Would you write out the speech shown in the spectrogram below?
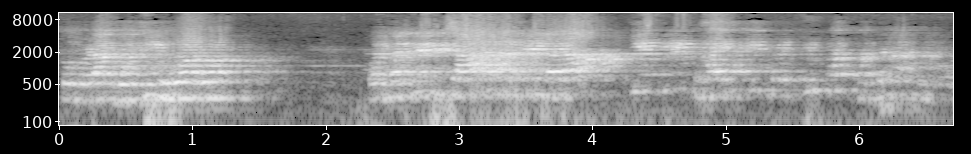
तो बड़ा दुखी हुआ और मन में विचार करने लगा कि अपने भाई की मृत्यु का बदला लेगा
